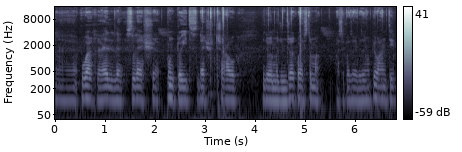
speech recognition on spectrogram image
eh, url slash punto it slash ciao e dovremo aggiungere questo ma queste cose le vedremo più avanti.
